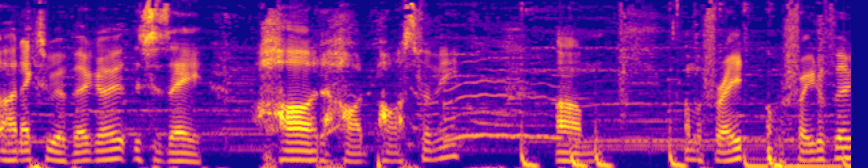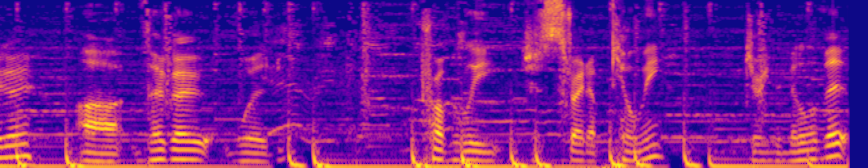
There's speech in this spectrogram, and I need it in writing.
Uh, next we have Virgo. This is a hard, hard pass for me. Um, I'm afraid. I'm afraid of Virgo. Uh, Virgo would probably just straight up kill me during the middle of it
